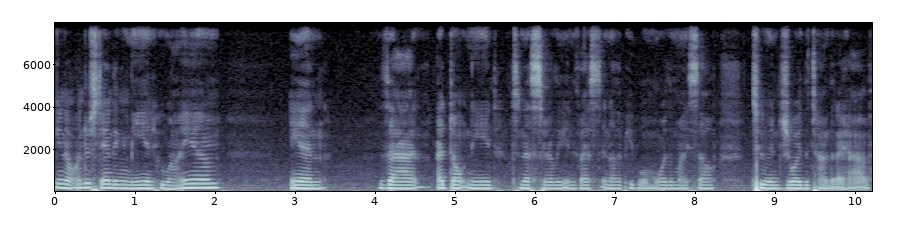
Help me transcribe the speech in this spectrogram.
you know, understanding me and who I am, and that I don't need to necessarily invest in other people more than myself to enjoy the time that I have.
